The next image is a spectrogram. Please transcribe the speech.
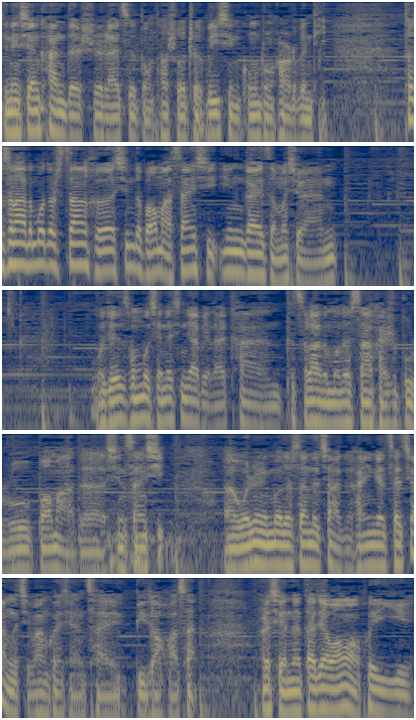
今天先看的是来自董涛说车微信公众号的问题：特斯拉的 Model 3和新的宝马三系应该怎么选？我觉得从目前的性价比来看，特斯拉的 Model 3还是不如宝马的新三系。呃，我认为 Model 3的价格还应该再降个几万块钱才比较划算。而且呢，大家往往会以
